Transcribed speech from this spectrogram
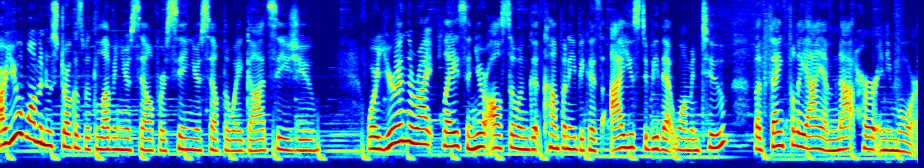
Are you a woman who struggles with loving yourself or seeing yourself the way God sees you? Where you're in the right place and you're also in good company because I used to be that woman too, but thankfully I am not her anymore.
